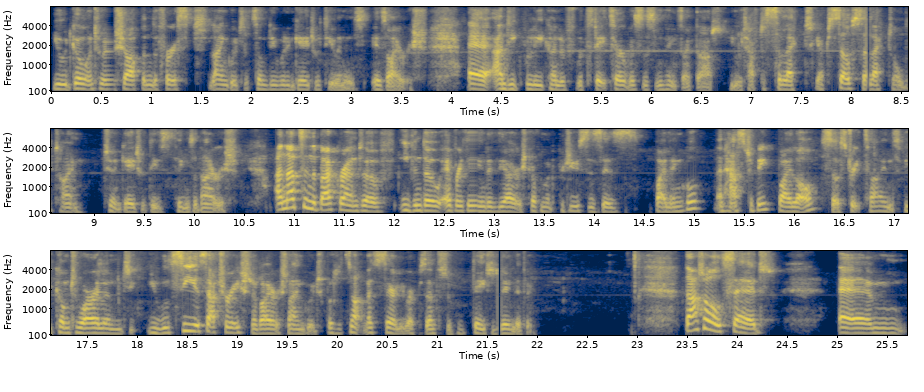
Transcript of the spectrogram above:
you would go into a shop and the first language that somebody would engage with you in is, is Irish. Uh, and equally, kind of with state services and things like that, you would have to select, you have to self select all the time to engage with these things in Irish. And that's in the background of, even though everything that the Irish government produces is bilingual and has to be by law, so street signs, if you come to Ireland, you will see a saturation of Irish language, but it's not necessarily representative of day to day living. That all said, um,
